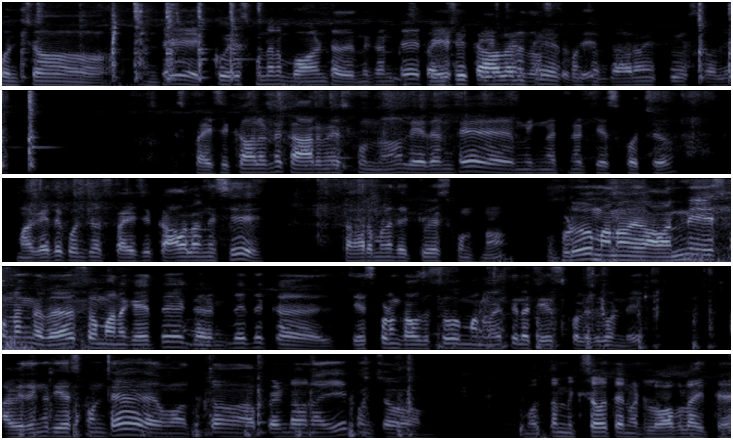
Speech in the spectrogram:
కొంచెం అంటే ఎక్కువ వేసుకుంటే బాగుంటది. ఎందుకంటే స్పైసీ కావాలంటే కొంచెం కారం ఎక్కువ వేసుకోవాలి. స్పైసీ కావాలంటే కారం వేసుకుందాం. లేదంటే మీకు నచ్చినట్టు చేసుకోవచ్చు. మాకైతే కొంచెం స్పైసీ కావాలనేసి కారం అనేది ఎక్కువ వేసుకుంటున్నాం. ఇప్పుడు మనం అవన్నీ వేసుకున్నాం కదా సో మనకైతే గరిటెలు అయితే చేసుకోవడం కావద్దు సో మనం అయితే ఇలా చేసుకోవాలి. ఇదిగోండి. ఆ విధంగా చేసుకుంటే మొత్తం అప్ అండ్ డౌన్ అయ్యి కొంచెం మొత్తం మిక్స్ అవుతాయి అన్నమాట లోపల అయితే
